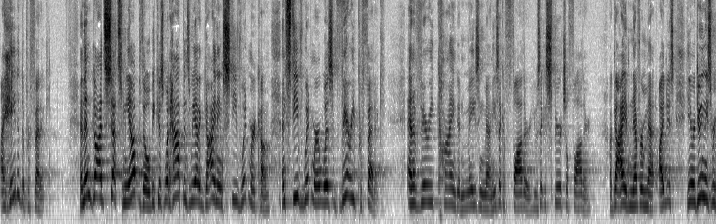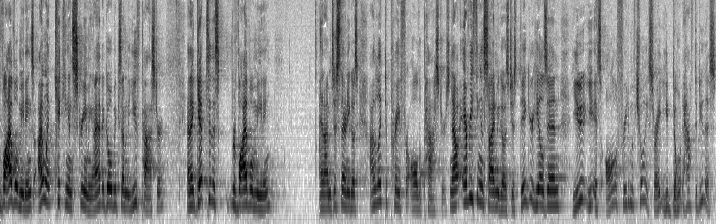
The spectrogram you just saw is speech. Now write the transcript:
I hated the prophetic. And then God sets me up, though, because what happens, we had a guy named Steve Whitmer come, and Steve Whitmer was very prophetic and a very kind and amazing man. He's like a father, he was like a spiritual father, a guy I had never met. I just, he were doing these revival meetings. I went kicking and screaming. I had to go because I'm the youth pastor. And I get to this revival meeting, and I'm just there, and he goes, I would like to pray for all the pastors. Now, everything inside me goes, just dig your heels in. You, you, it's all a freedom of choice, right? You don't have to do this.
